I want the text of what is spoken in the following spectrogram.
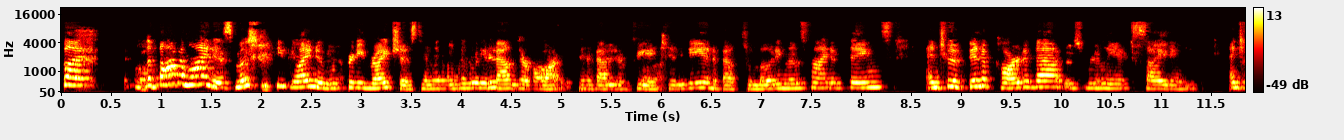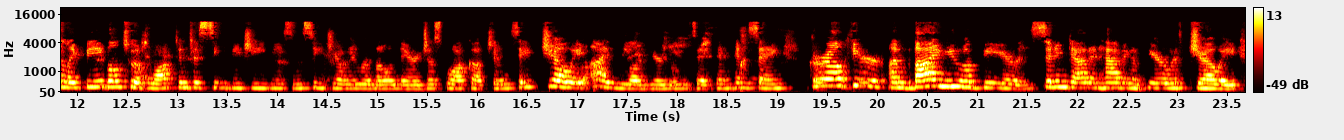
but the bottom line is most of the people I knew were pretty righteous and they were really about their art and about their creativity and about promoting those kind of things. And to have been a part of that was really exciting and to like be able to have walked into CBGBs and see Joey Ramone there and just walk up to him and say, Joey, I love your music. And him saying, girl, here, I'm buying you a beer and sitting down and having a beer with Joey.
